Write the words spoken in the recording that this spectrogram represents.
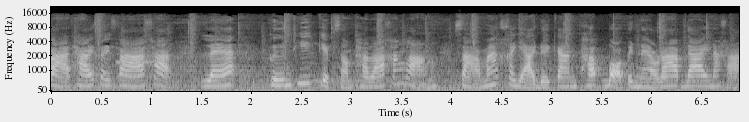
ฝาท้ายไฟฟ้าค่ะ และพื้นที่เก็บสัมภาระข้างหลัง สามารถขยายโดยการพับเบาะเป็นแนวราบได้นะคะ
